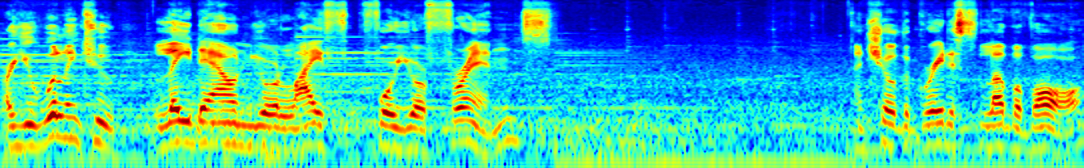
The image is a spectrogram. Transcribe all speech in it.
Are you willing to lay down your life for your friends and show the greatest love of all?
